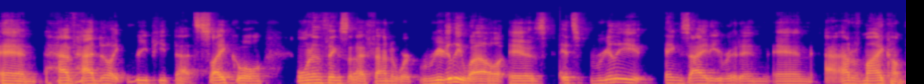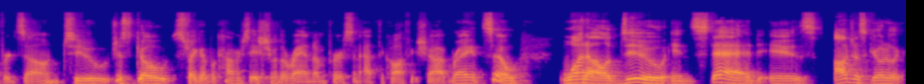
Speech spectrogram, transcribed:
and have had to like repeat that cycle one of the things that I found to work really well is it's really anxiety ridden and out of my comfort zone to just go strike up a conversation with a random person at the coffee shop, right? So what I'll do instead is I'll just go to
